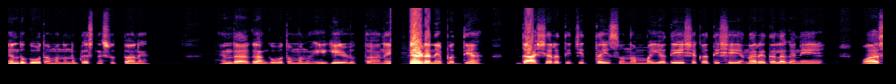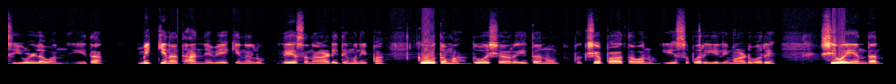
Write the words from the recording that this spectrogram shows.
ಎಂದು ಗೌತಮನನ್ನು ಪ್ರಶ್ನಿಸುತ್ತಾನೆ. ಎಂದಾಗ ಗೌತಮನು ಹೀಗೆ ಹೇಳುತ್ತಾನೆ, ಎರಡನೇ ಪದ್ಯ, ದಾಶರಥಿ ಚಿತ್ತೈಸು ನಮ್ಮಯ್ಯ ದೇಶಕತಿಶಯ ನರೆದಲಗನೇ ವಾಸಿಯುಳ್ಳವನ್ ಈತ ಮಿಕ್ಕಿನ ಧಾನ್ಯವೇಕೆನಲು ಲೇಸನಾಡಿದೆ ಮುನಿಪ. ಗೌತಮ ದೋಷ ರೈತನು ಪಕ್ಷಪಾತವನು, ಈಸು ಪರಿಯಲಿ ಮಾಡುವರೆ ಶಿವ ಎಂದನ್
